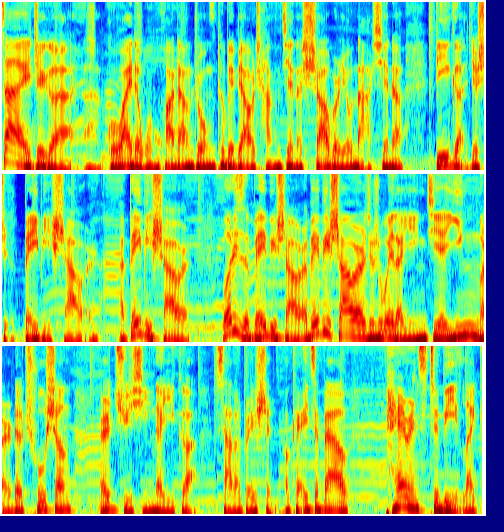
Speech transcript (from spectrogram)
在这个啊国外的文化当中，特别比较常见的 shower 有哪些呢？第一个就是 baby shower，啊 baby shower。What is a baby shower? A baby shower 就是为了迎接婴儿的出生而举行的一个 celebration. Okay, it's about parents to be, like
